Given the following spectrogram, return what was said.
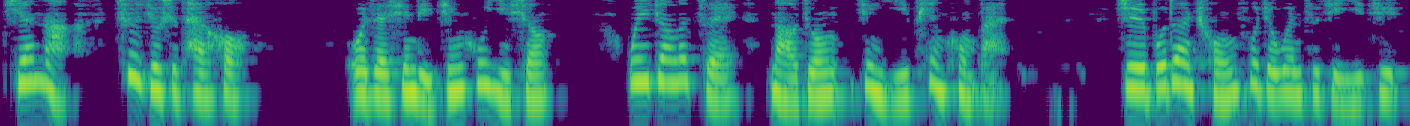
天哪，这就是太后！我在心里惊呼一声，微张了嘴，脑中竟一片空白。只不断重复着问自己一句：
